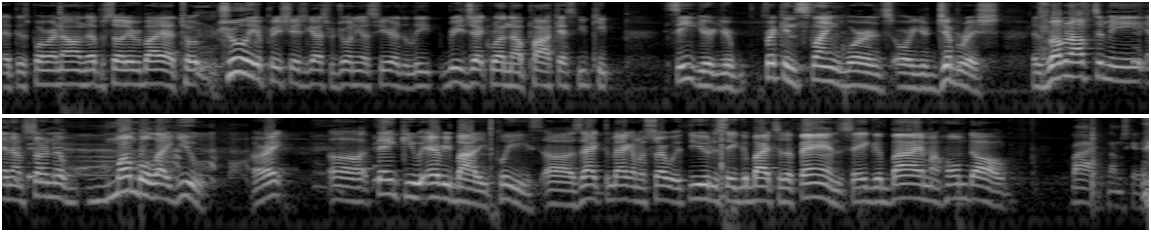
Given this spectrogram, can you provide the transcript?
at this point right now on the episode. Everybody, I to- truly appreciate you guys for joining us here at the Le- Reject Rundown podcast. You keep see your your freaking slang words or your gibberish is rubbing off to me, and I'm starting to mumble like you. All right. Uh, thank you, everybody. Please, uh, Zach the Mac. I'm gonna start with you to say goodbye to the fans. Say goodbye, my home dog. Bye. No, I'm just kidding.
